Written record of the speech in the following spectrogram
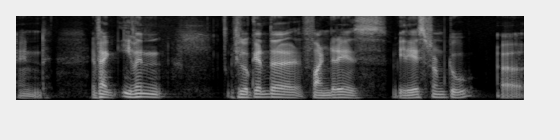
and in fact, even if you look at the fundraise, we raised from two. Uh,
